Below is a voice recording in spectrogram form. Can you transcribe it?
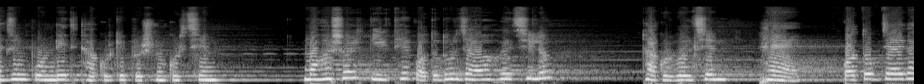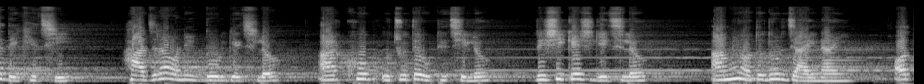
একজন পণ্ডিত ঠাকুরকে প্রশ্ন করছেন, মহাশয়ের তীর্থে কতদূর যাওয়া হয়েছিল? ঠাকুর বলছেন হ্যাঁ কতক জায়গা দেখেছি। হাজরা অনেক দূর গেছিল আর খুব উঁচুতে উঠেছিল। ঋষিকেশ গেছিল। আমি অত দূর যাই নাই, অত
